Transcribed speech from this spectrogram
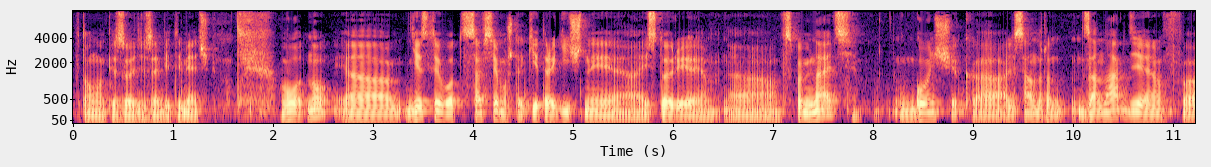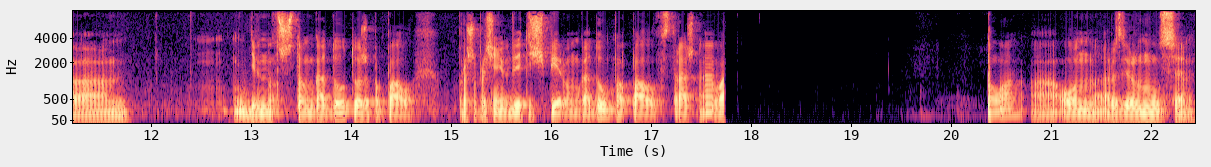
в том эпизоде забитый мяч. Вот, ну, если вот совсем уж такие трагичные истории вспоминать, гонщик Александр Занарди в 96 году тоже попал, прошу прощения, в 2001 году попал в страшную аварию он развернулся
